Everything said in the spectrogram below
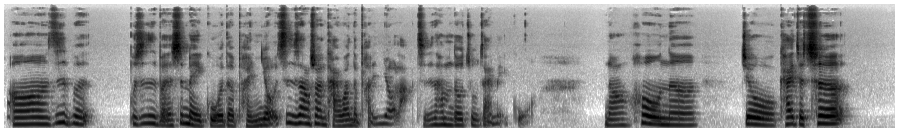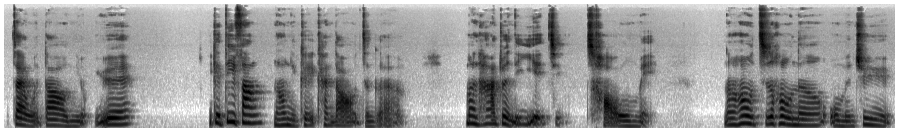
哦，日本不是日本，是美国的朋友，事实上算台湾的朋友啦，只是他们都住在美国。然后呢，就开着车载我到纽约一个地方，然后你可以看到整个。曼哈顿的夜景超美，然后之后呢，我们去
